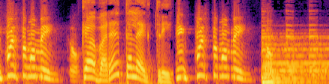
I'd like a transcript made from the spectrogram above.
In questo momento. Cabaret elèctric. In questo momento.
